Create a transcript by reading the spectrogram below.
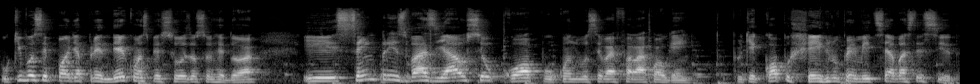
o que você pode aprender com as pessoas ao seu redor e sempre esvaziar o seu copo quando você vai falar com alguém, porque copo cheio não permite ser abastecido.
